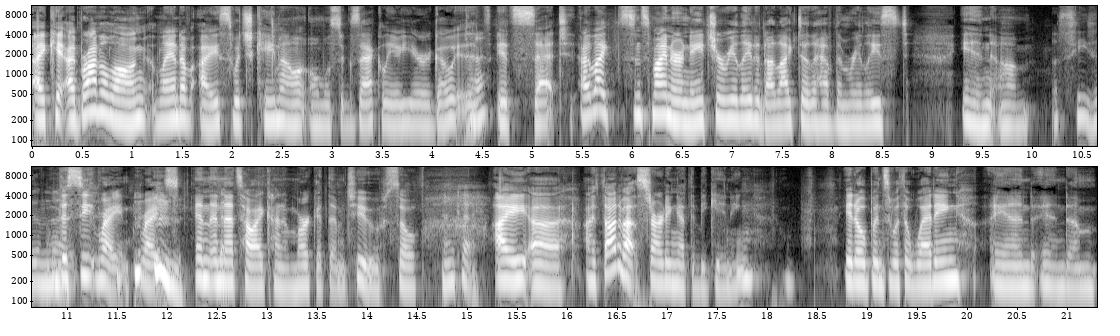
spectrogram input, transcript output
I can. I brought along Land of Ice, which came out almost exactly a year ago. It's, it's set. I like since mine are nature related. I like to have them released in um, a season. the sea. Right, right, and and that's how I kind of market them too. So okay. I uh, I thought about starting at the beginning. It opens with a wedding and and um,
